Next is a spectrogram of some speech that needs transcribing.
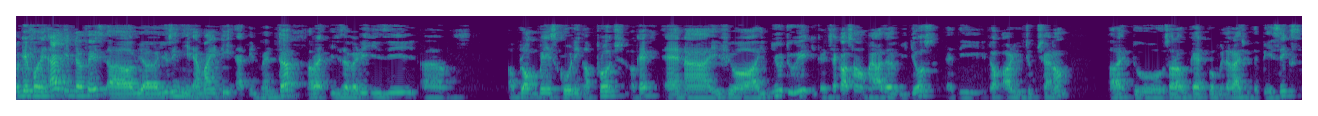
Okay for the app interface uh, we are using the MIT app inventor. Alright it's a very easy um, a block based coding approach okay? And uh, if you are new to it you can check out some of my other videos at the docr YouTube channel alright to sort of get familiarized with the basics.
